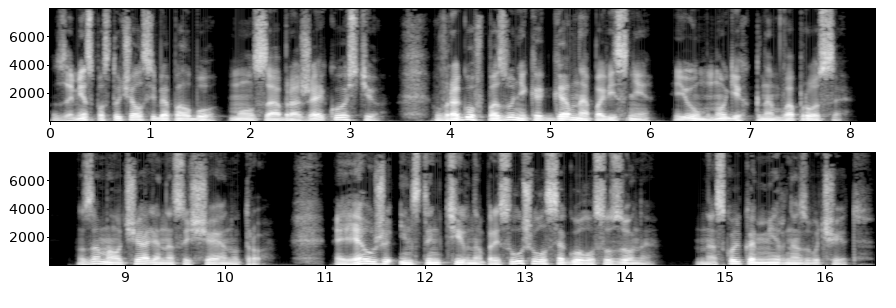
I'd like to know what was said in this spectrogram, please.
Замес постучал себя по лбу, мол, соображай костью. Врагов по зоне как говна по весне, и у многих к нам вопросы. Замолчали, насыщая нутро. Я уже инстинктивно прислушивался к голосу зоны. Насколько мирно звучит.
